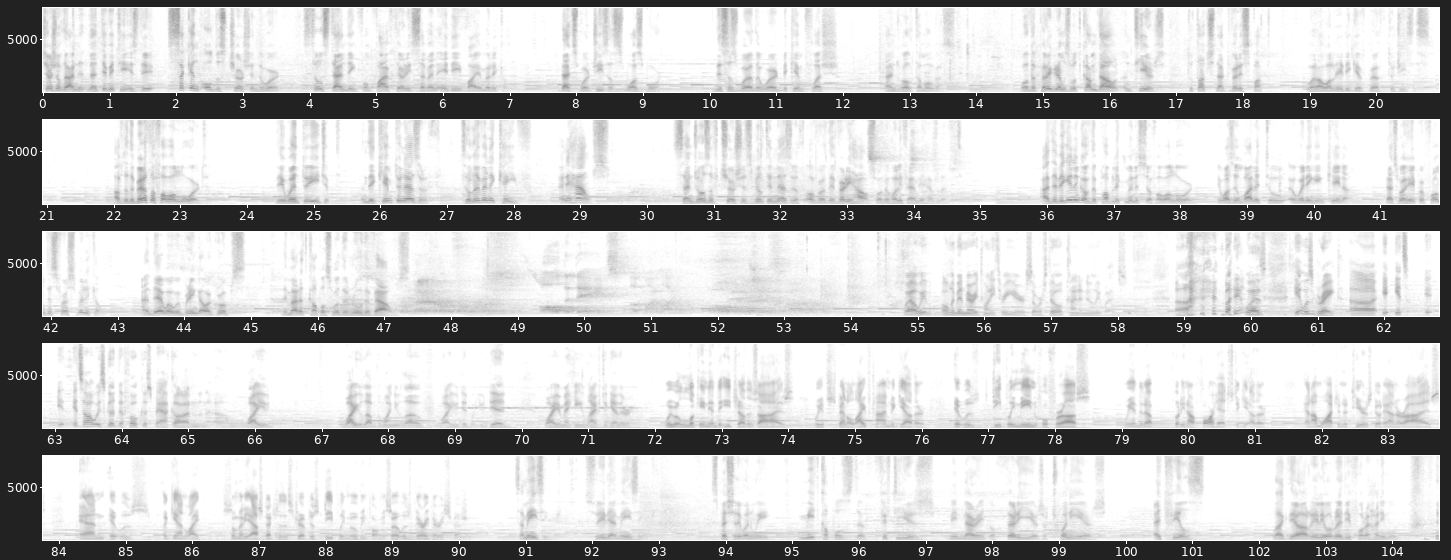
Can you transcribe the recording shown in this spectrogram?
Church of the Nativity is the second oldest church in the world, still standing from 537 AD by a miracle. That's where Jesus was born. This is where the Word became flesh and dwelt among us. Well, the pilgrims would come down in tears to touch that very spot where Our Lady gave birth to Jesus. After the birth of our Lord, they went to Egypt and they came to Nazareth to live in a cave, in a house. St. Joseph Church is built in Nazareth over the very house where the Holy Family have lived. At the beginning of the public ministry of our Lord, he was invited to a wedding in Cana. That's where he performed his first miracle. And there where we bring our groups, the married couples will renew the vows. all the days of my life. Well, we've only been married 23 years, so we're still kind of newlyweds. Uh, but it was, it was great. Uh, it, it's, it, it, it's always good to focus back on um, why you, why you love the one you love, why you did what you did, why you're making life together. We were looking into each other's eyes. We've spent a lifetime together. It was deeply meaningful for us. We ended up putting our foreheads together, and I'm watching the tears go down her eyes, and it was, again, like so many aspects of this trip, just deeply moving for me. So it was very, very special. It's amazing. It's really amazing. Especially when we meet couples that are 50 years being married, or 30 years, or 20 years. It feels like they are really ready for a honeymoon.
